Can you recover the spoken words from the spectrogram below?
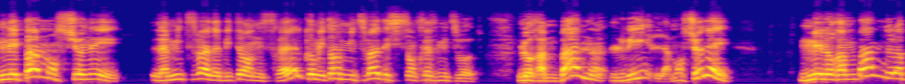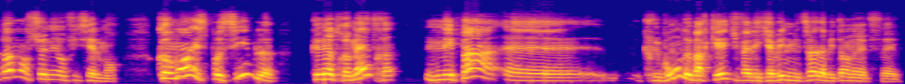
n'ait pas mentionné la mitzvah d'habiter en Israël comme étant une mitzvah des 613 mitzvot? Le Ramban, lui, l'a mentionné mais le Rambam ne l'a pas mentionné officiellement. Comment est-ce possible que notre maître n'ait pas euh, cru bon de marquer qu'il fallait qu'il y avait une mitzvah d'habiter en Israël?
